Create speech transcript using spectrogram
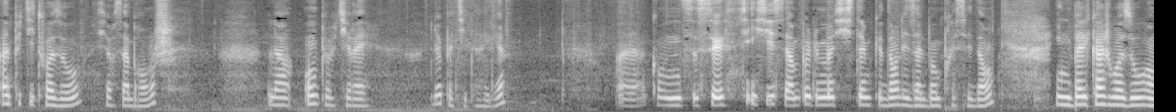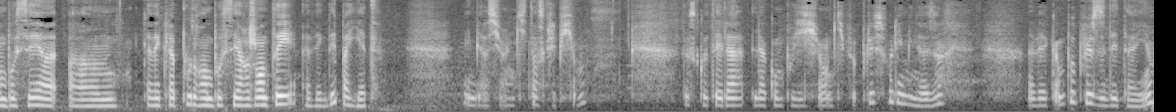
Un petit oiseau sur sa branche. Là, on peut tirer le petit tag. Comme ici c'est un peu le même système que dans les albums précédents. Une belle cage oiseau embossée euh, euh, avec la poudre embossée argentée avec des paillettes. Et bien sûr une petite inscription. De ce côté-là, la composition un petit peu plus volumineuse, avec un peu plus de détails.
